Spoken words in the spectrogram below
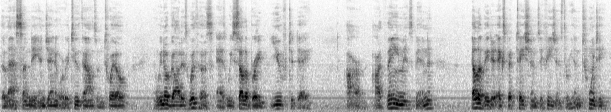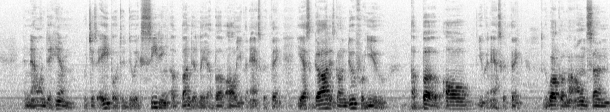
the last Sunday in January 2012. And we know God is with us as we celebrate youth today. Our, our theme has been elevated expectations, Ephesians 3 and 20. And now unto him which is able to do exceeding abundantly above all you can ask or think. Yes, God is going to do for you above all you can ask or think. Welcome our own son,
